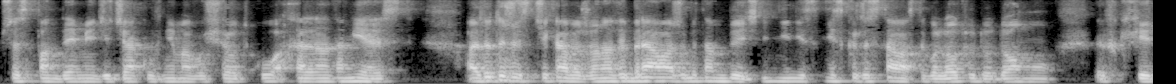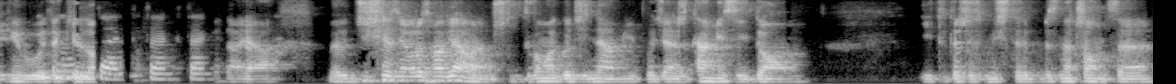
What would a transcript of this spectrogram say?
Przez pandemię dzieciaków nie ma w ośrodku, a Helena tam jest ale to też jest ciekawe, że ona wybrała, żeby tam być. Nie, nie, nie skorzystała z tego lotu do domu. W kwietniu były takie mhm, loty. Tak, tak, tak. Ja dzisiaj z nią rozmawiałem przed dwoma godzinami powiedziała, że tam jest jej dom. I to też jest, myślę, znaczące.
